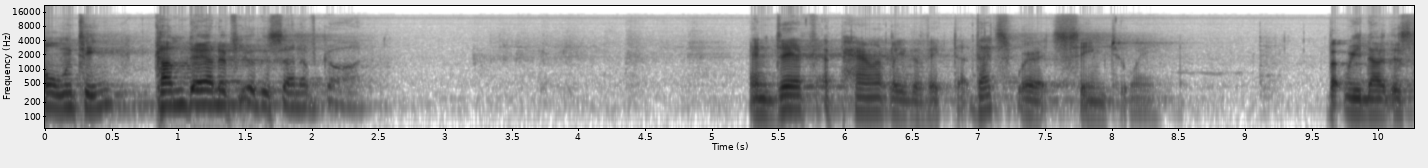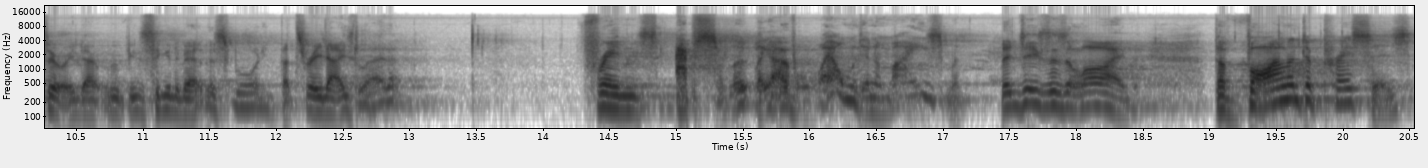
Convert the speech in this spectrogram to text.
taunting. Come down if you're the Son of God. And death apparently the victor. That's where it seemed to end. But we know the story, don't we? We've been singing about it this morning. But three days later, friends absolutely overwhelmed in amazement that Jesus is alive. The violent oppressors,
